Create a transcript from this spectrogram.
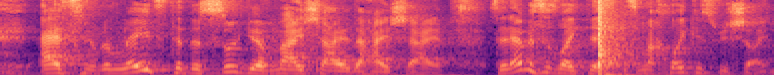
as it relates to the sugi of my shaya the high shaya. So the emphasis is like this: it's machlokes rishayna.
